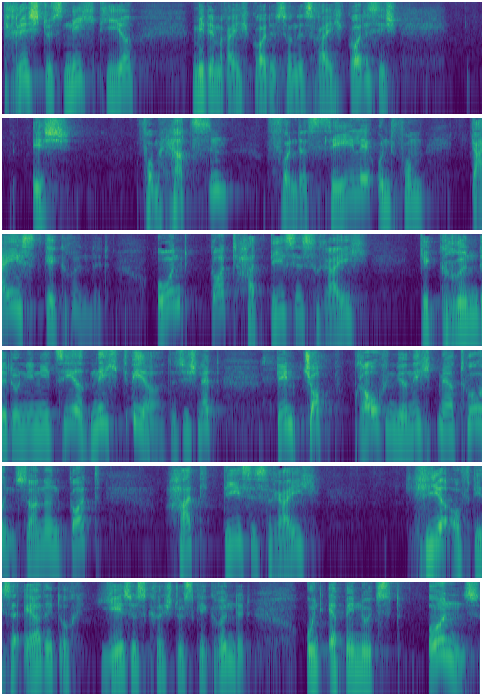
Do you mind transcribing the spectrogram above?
Christus nicht hier mit dem Reich Gottes, sondern das Reich Gottes ist, ist vom Herzen, von der Seele und vom Geist gegründet. Und Gott hat dieses Reich gegründet und initiiert, nicht wir. Das ist nicht, den Job brauchen wir nicht mehr tun, sondern Gott hat dieses Reich hier auf dieser Erde durch Jesus Christus gegründet. Und er benutzt uns,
